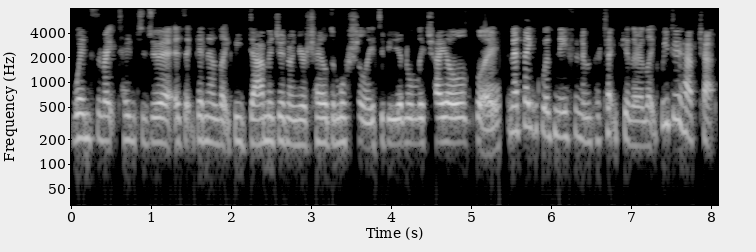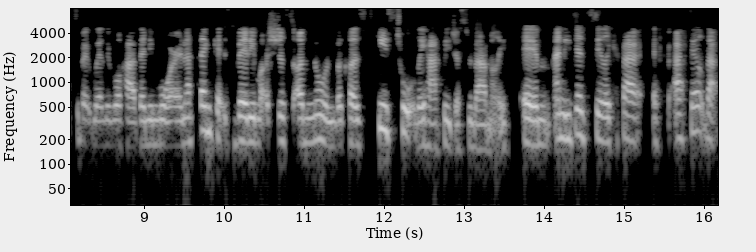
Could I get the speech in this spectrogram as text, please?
when's the right time to do it? Is it gonna like be damaging on your child emotionally to be an only child? Like, and I think with Nathan in particular, like we do have chats about whether we'll have any more, and I think it's very much just unknown because he's totally happy just with Emily. Um, and he did say like if I if I felt that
